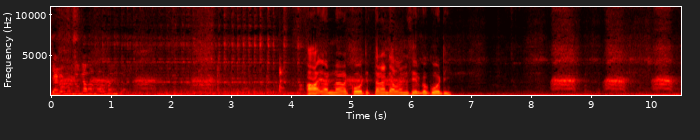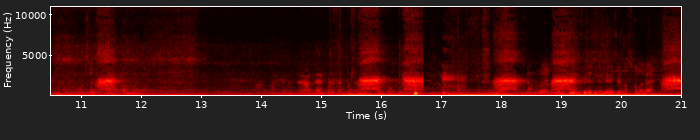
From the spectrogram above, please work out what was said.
జగన్ మీద దూకేస్తాను కూడా పైన ఆ అన్న కోటి ఇస్తానంటే వెళ్ళండి సిరుగు కోటి చంద్రబాబు మరి బేలు పెట్టేసి మెల్లేసి సుల్లగా బయట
